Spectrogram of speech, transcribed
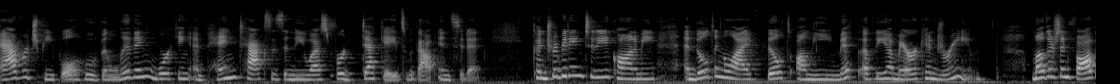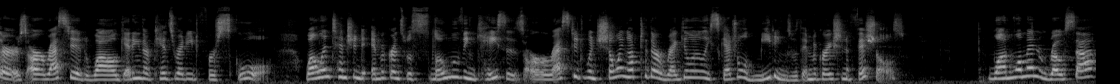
average people who have been living, working, and paying taxes in the US for decades without incident, contributing to the economy and building a life built on the myth of the American dream. Mothers and fathers are arrested while getting their kids ready for school. Well intentioned immigrants with slow moving cases are arrested when showing up to their regularly scheduled meetings with immigration officials. One woman, Rosa,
